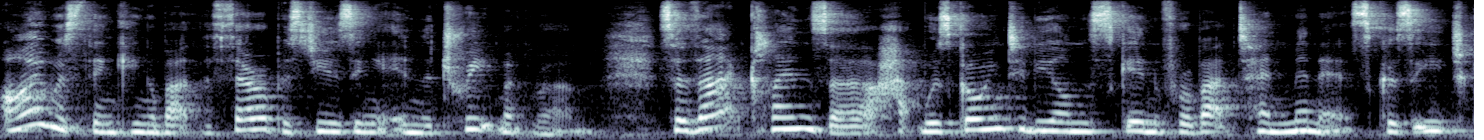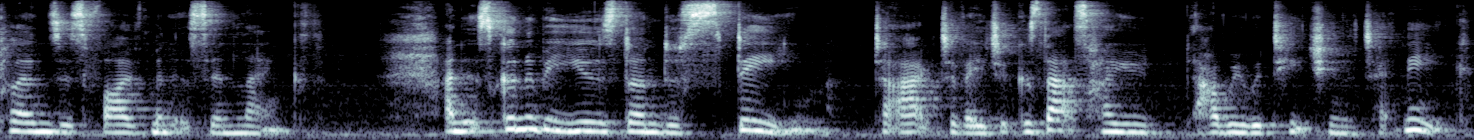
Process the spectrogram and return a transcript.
I was thinking about the therapist using it in the treatment room. So that cleanser was going to be on the skin for about 10 minutes because each cleanse is five minutes in length. And it's going to be used under steam to activate it because that's how you how we were teaching the technique.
